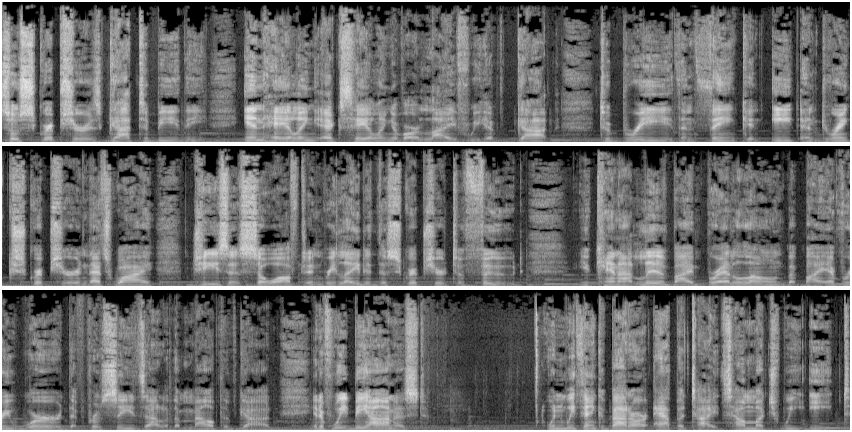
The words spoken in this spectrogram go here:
So, Scripture has got to be the inhaling, exhaling of our life. We have got to breathe and think and eat and drink Scripture. And that's why Jesus so often related the Scripture to food. You cannot live by bread alone, but by every word that proceeds out of the mouth of God. And if we'd be honest, when we think about our appetites, how much we eat,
